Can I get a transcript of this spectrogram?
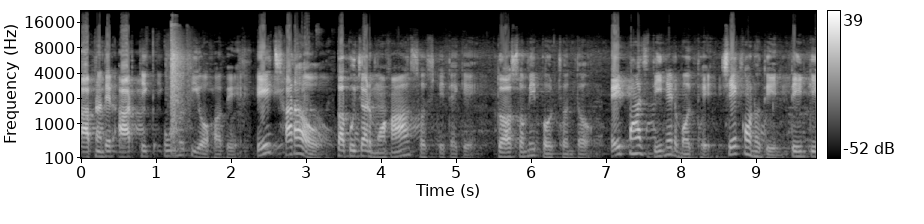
আপনাদের আর্থিক উন্নতিও হবে। এছাড়াও কাপুজার মহাষষ্ঠী থেকে দশমী পর্যন্ত। এই পাঁচ দিনের মধ্যে যে কোনো দিন তিনটি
